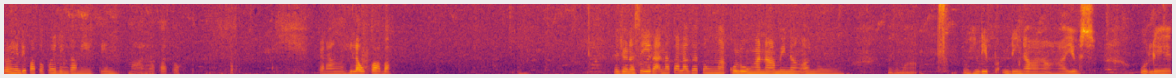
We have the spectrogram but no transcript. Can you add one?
Pero hindi pa to pwedeng gamitin. Maano pa to. Kanang hilaw pa ba? Medyo nasira na talaga tong kulungan namin ng ano, ano mga, hindi pa, hindi na ayos ulit.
